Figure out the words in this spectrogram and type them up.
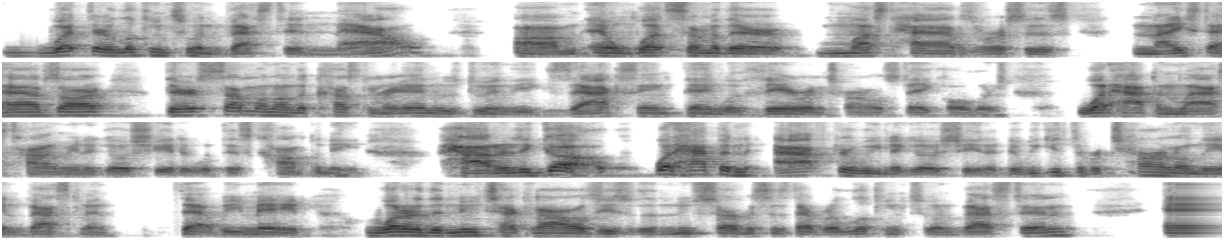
what they're looking to invest in now, um, and what some of their must haves versus nice to haves are. There's someone on the customer end who's doing the exact same thing with their internal stakeholders. What happened last time we negotiated with this company? How did it go? What happened after we negotiated? Did we get the return on the investment that we made? What are the new technologies or the new services that we're looking to invest in? And,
